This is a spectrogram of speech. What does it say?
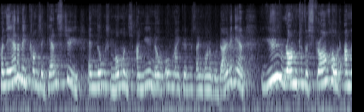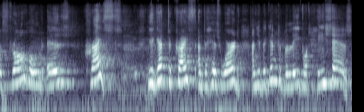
When the enemy comes against you in those moments and you know, oh my goodness, I'm going to go down again, you run to the stronghold, and the stronghold is Christ. You get to Christ and to His Word, and you begin to believe what He says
